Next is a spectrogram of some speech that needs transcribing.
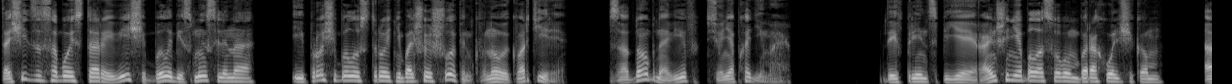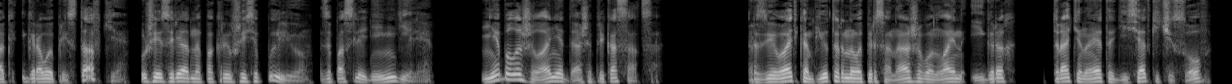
Тащить за собой старые вещи было бессмысленно, и проще было устроить небольшой шопинг в новой квартире, заодно обновив все необходимое. Да и в принципе я и раньше не был особым барахольщиком, а к игровой приставке, уже изрядно покрывшейся пылью за последние недели, не было желания даже прикасаться. Развивать компьютерного персонажа в онлайн-играх, тратя на это десятки часов,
